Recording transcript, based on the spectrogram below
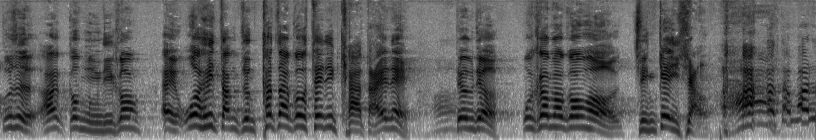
不是啊，我问你讲，哎，我迄当阵较早我替你徛台呢，对不对？我干嘛讲哦，仅更小啊！他妈的，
